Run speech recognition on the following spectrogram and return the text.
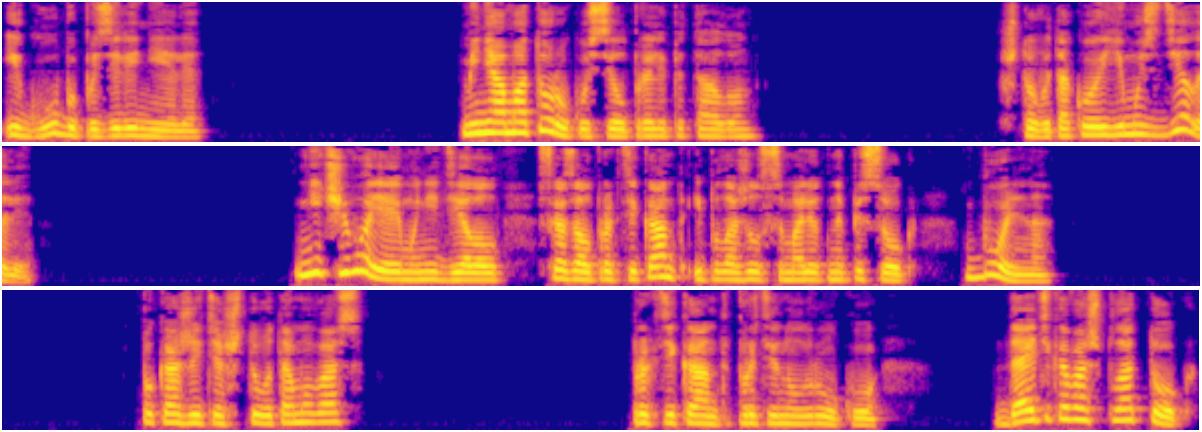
и губы позеленели. «Меня мотор укусил», — пролепетал он. «Что вы такое ему сделали?» «Ничего я ему не делал», — сказал практикант и положил самолет на песок. «Больно». «Покажите, что там у вас?» Практикант протянул руку. «Дайте-ка ваш платок»,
